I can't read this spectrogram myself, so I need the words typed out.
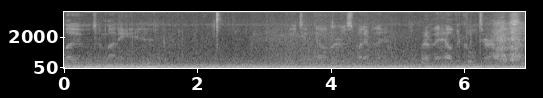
Loads of money. YouTube dollars, whatever the whatever the hell the cool term is.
